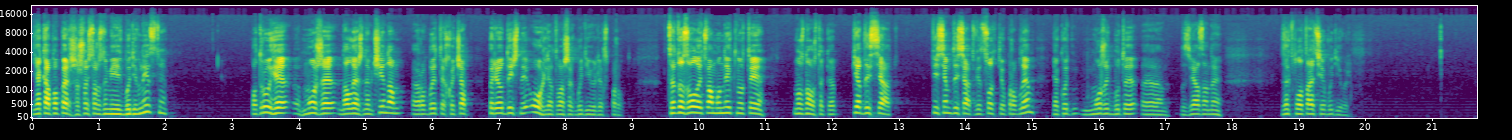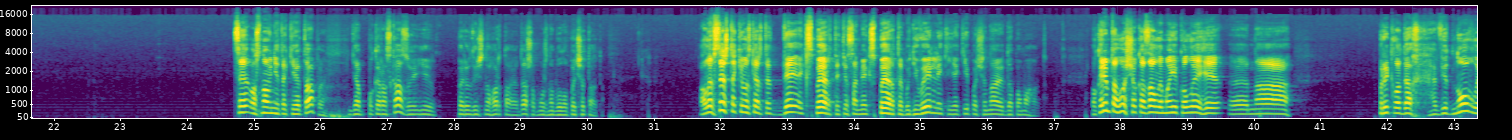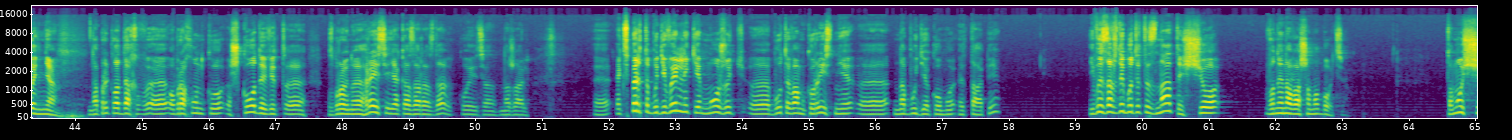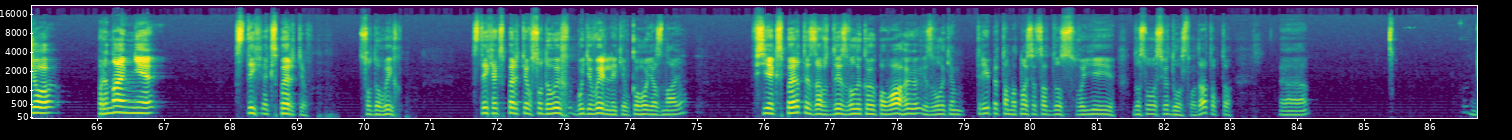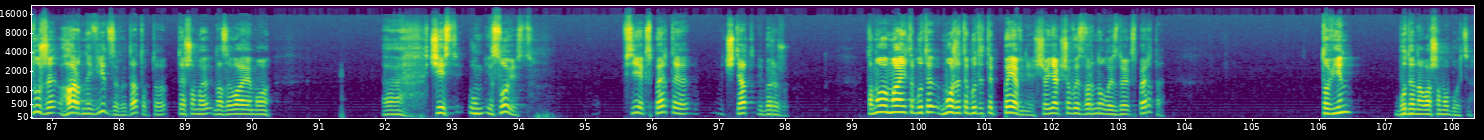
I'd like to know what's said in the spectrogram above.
яка, по-перше, щось розуміє в будівництві, по-друге, може належним чином робити хоча б періодичний огляд ваших будівель і споруд. Це дозволить вам уникнути, ну знову ж таки, 50-80% проблем, які можуть бути е, зв'язані з експлуатацією будівель. Це основні такі етапи. Я поки розказую і періодично гортаю, да, щоб можна було почитати. Але все ж таки ви скажете, де експерти, ті самі експерти, будівельники, які починають допомагати. Окрім того, що казали мої колеги е, на прикладах відновлення, на прикладах е, обрахунку шкоди від е, збройної агресії, яка зараз да, коїться, на жаль. Е, Експерти-будівельники можуть е, бути вам корисні е, на будь-якому етапі, і ви завжди будете знати, що вони на вашому боці. Тому що, принаймні, з тих експертів судових, з тих експертів судових будівельників, кого я знаю, всі експерти завжди з великою повагою і з великим тріпетом відносяться до, своєї, до свого свідоцтва. Да? Тобто е, дуже гарні відзиви, да? тобто те, що ми називаємо е, честь, ум і совість, всі експерти чтять і бережуть. Тому ви маєте бути, можете бути певні, що якщо ви звернулись до експерта, то він буде на вашому боці.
